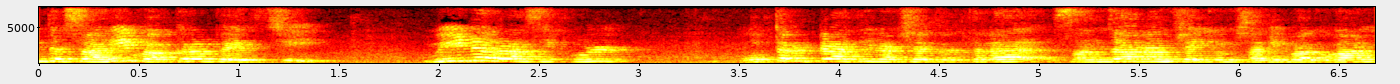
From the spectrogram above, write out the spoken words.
இந்த சனி வக்கர பயிற்சி மீன ராசிக்குள் உத்தரட்டாதி நட்சத்திரத்துல சஞ்சாரம் செய்யும் சனி பகவான்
